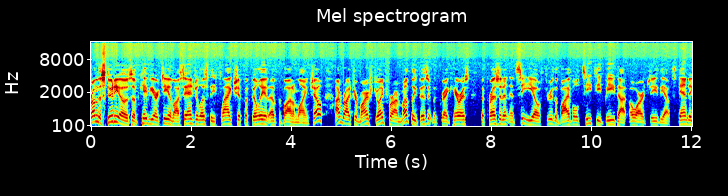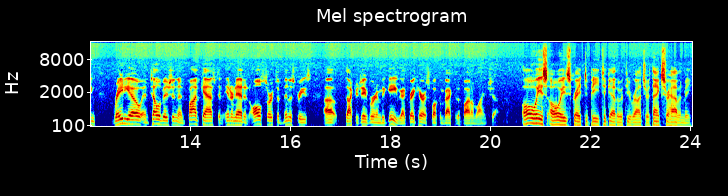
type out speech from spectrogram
From the studios of KBRT in Los Angeles, the flagship affiliate of the Bottom Line Show, I'm Roger Marsh, joined for our monthly visit with Gregg Harris, the president and CEO of Thru the Bible, ttb.org, the outstanding radio and television and podcast and internet and all sorts of ministries. Uh, Dr. J. Vernon McGee. We got Gregg Harris. Welcome back to the Bottom Line Show. Always, always great to be together with you, Roger. Thanks for having me.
